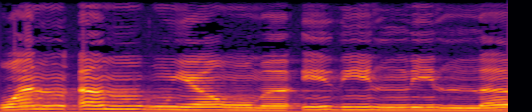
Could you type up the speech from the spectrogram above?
والأمر يومئذ لله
